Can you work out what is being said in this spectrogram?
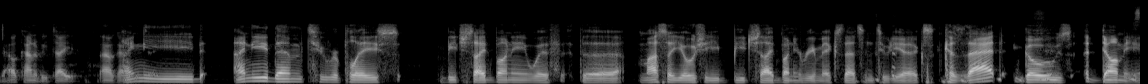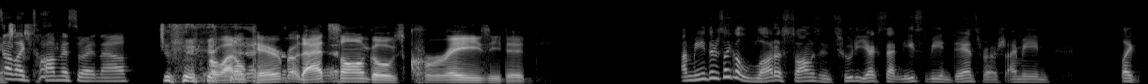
That'll kind of be tight. That'll kind of I need I need them to replace Beachside Bunny with the Masayoshi Beachside Bunny remix that's in 2DX because that goes You dummy. sound like Thomas right now. Bro, I don't care, bro. That song goes crazy, dude. I mean, there's like a lot of songs in 2DX that needs to be in Dance Rush. I mean, like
